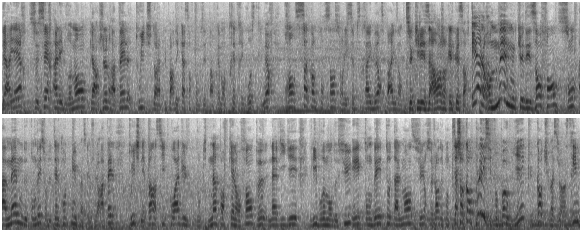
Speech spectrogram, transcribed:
derrière, se sert allègrement, car je le rappelle, Twitch, dans la plupart des cas, sauf quand vous êtes un vraiment très très gros streamer, prend 50% sur les subscribers, par exemple, ce qui les arrange en quelque sorte. Et alors même que des enfants sont à même de tomber sur de tels contenus parce que je le rappelle, Twitch n'est pas un site pour adultes. Donc n'importe quel enfant peut naviguer librement dessus et tomber totalement sur ce genre de contenu. Sachant qu'en plus, il faut pas oublier que quand tu vas sur un stream,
